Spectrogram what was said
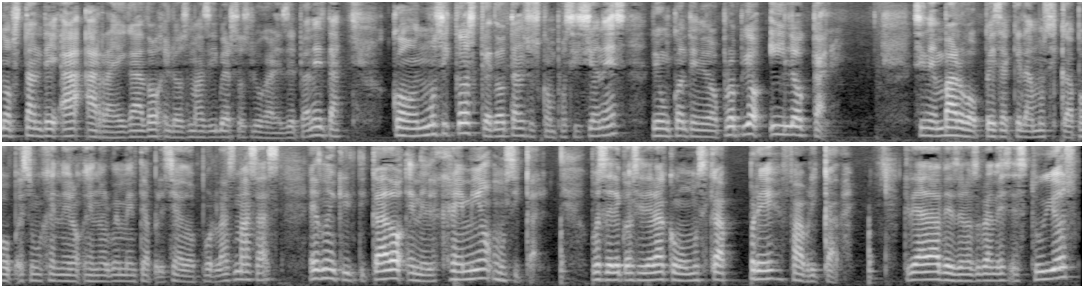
No obstante, ha arraigado en los más diversos lugares del planeta, con músicos que dotan sus composiciones de un contenido propio y local. Sin embargo, pese a que la música pop es un género enormemente apreciado por las masas, es muy criticado en el gremio musical, pues se le considera como música prefabricada, creada desde los grandes estudios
